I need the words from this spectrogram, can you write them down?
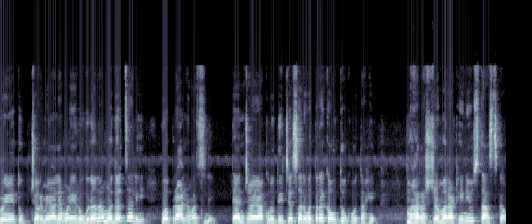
वेळेत उपचार मिळाल्यामुळे रुग्णाला मदत झाली व प्राण वाचले. त्यांच्या या कृतीचे सर्वत्र कौतुक होत आहे. महाराष्ट्र मराठी न्यूज तासगाव.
